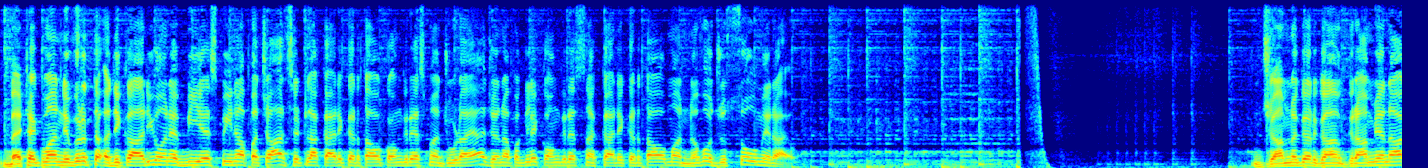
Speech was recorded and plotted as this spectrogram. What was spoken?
બેઠકમાં નિવૃત્ત અધિકારીઓ અને બીએસપીના પચાસ જેટલા કાર્યકર્તાઓ કોંગ્રેસમાં જોડાયા, જેના પગલે કોંગ્રેસના કાર્યકર્તાઓમાં નવો જુસ્સો ઉમેરાયો. જામનગર ગ્રામ્યના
